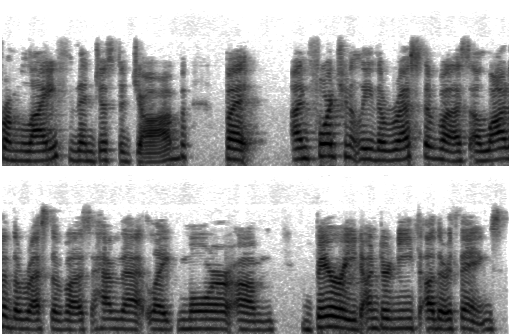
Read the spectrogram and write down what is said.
from life than just a job. But unfortunately, the rest of us, a lot of the rest of us, have that like more um, buried underneath other things.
